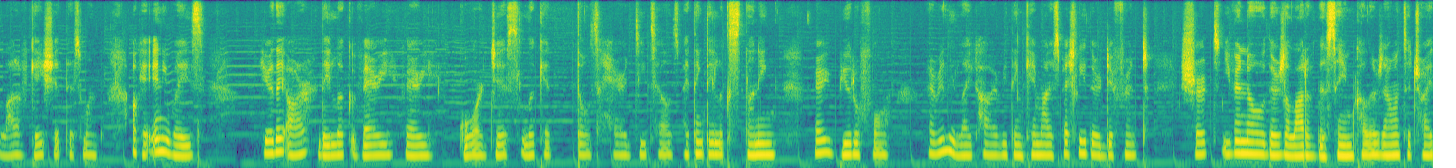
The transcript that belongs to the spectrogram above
a lot of gay shit this month. Okay, anyways, here they are. They look very, very gorgeous. Look at those hair details. I think they look stunning, very beautiful. I really like how everything came out, especially their different shirts. Even though there's a lot of the same colors, I want to try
